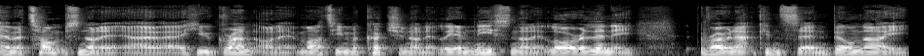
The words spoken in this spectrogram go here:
Emma Thompson on it, uh, uh, Hugh Grant on it, Martine McCutcheon on it, Liam Neeson on it, Laura Linney, Rowan Atkinson, Bill Nighy.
